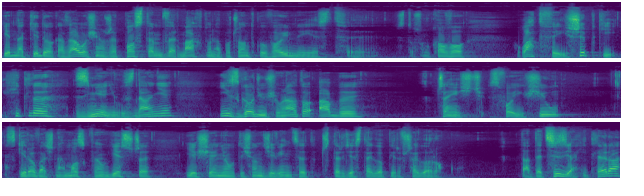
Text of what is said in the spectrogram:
Jednak kiedy okazało się, że postęp Wehrmachtu na początku wojny jest e, stosunkowo łatwy i szybki, Hitler zmienił zdanie i zgodził się na to, aby część swoich sił skierować na Moskwę jeszcze jesienią 1941 roku. Ta decyzja Hitlera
